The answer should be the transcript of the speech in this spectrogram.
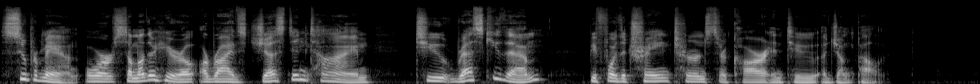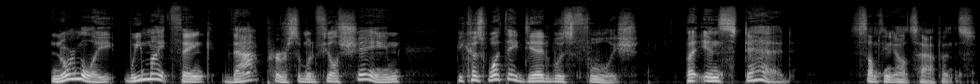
Superman or some other hero arrives just in time to rescue them before the train turns their car into a junk pile. Normally, we might think that person would feel shame because what they did was foolish, but instead, something else happens.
